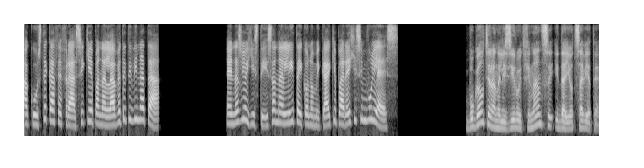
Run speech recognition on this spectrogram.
Ακούστε κάθε φράση και επαναλάβετε τη δυνατά. Ένας λογιστής αναλύει τα οικονομικά και παρέχει συμβουλές. Бухгалтер анализирует финансы и дает советы.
